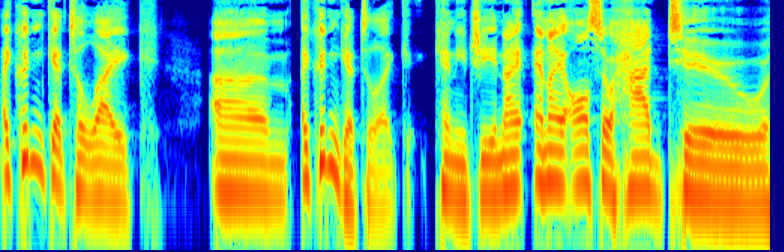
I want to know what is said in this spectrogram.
I couldn't get to like, um, I couldn't get to like Kenny G and I, and I also had to,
